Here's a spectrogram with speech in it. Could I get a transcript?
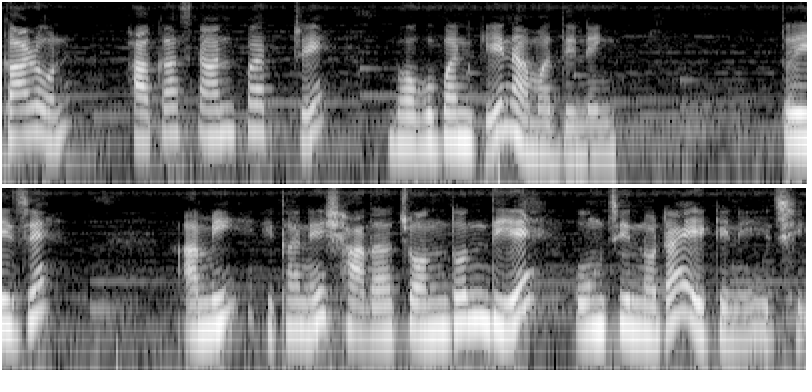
কারণ ফাঁকা স্নান পাত্রে ভগবানকে নামাতে নেই। তো এই যে আমি এখানে সাদা চন্দন দিয়ে ওং চিহ্নটা এঁকে নিয়েছি।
